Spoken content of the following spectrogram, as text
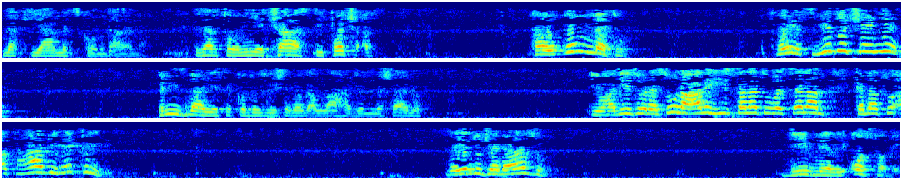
na kijametskom danu, zar to nije čast i počast? Kao ummetu, tvoje svjedočenje priznaje se kod uzvišenog Allaha Đalešanu. I u hadisu Rasula alaihi salatu wasalam kada su ashabi rekli za jednu dženazu divne li osobe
